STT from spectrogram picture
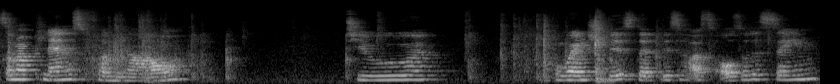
So my plan is for now to arrange this, that this has also the same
